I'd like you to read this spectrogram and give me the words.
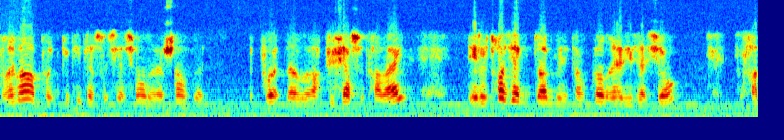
vraiment, pour une petite association, de la chance d'avoir pu faire ce travail. Et le troisième tome est en cours de réalisation. Ce sera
